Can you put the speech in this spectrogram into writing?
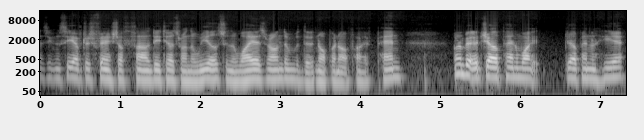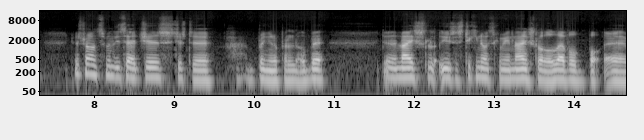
As you can see I've just finished off the final details around the wheels and the wires around them with the 0.05 pen. Got a bit of gel pen, white gel pen here, just around some of these edges, just to bring it up a little bit. Doing a nice, use a sticky notes, give me a nice little level uh,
